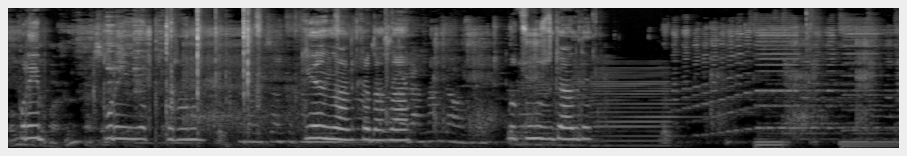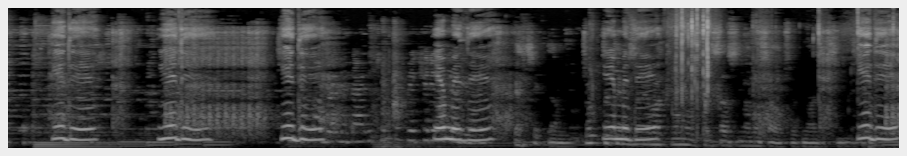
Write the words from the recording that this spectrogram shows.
Burayı burayı yaptıralım. Gelin arkadaşlar. Notunuz geldi. Yedi. Yedi. Yedi. Yemedi. Yemedi. Yedi.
